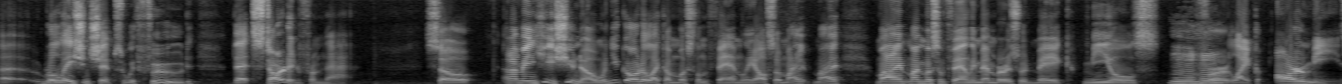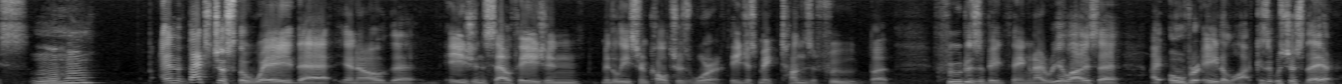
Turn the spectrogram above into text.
uh, relationships with food that started from that. So, and I mean, heesh, you know, when you go to like a Muslim family, also my my my my Muslim family members would make meals for like armies. Mm-hmm. And that's just the way that you know the Asian, South Asian, Middle Eastern cultures work. They just make tons of food, but food is a big thing. And I realized that I overate a lot because it was just there.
